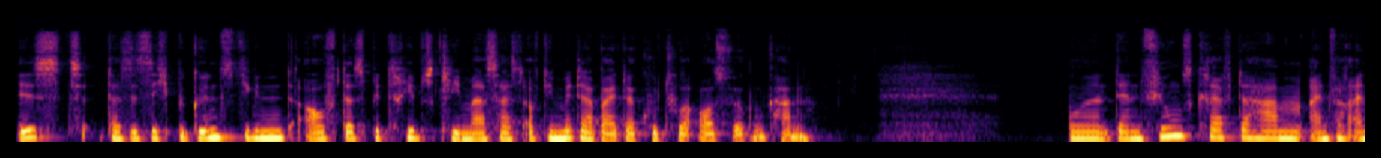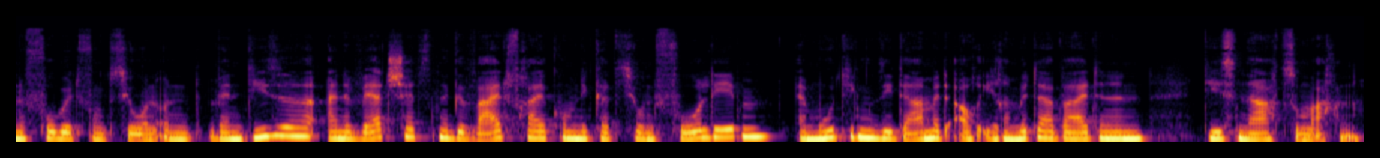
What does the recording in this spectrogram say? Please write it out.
ist, dass es sich begünstigend auf das Betriebsklima, das heißt auf die Mitarbeiterkultur auswirken kann. Und, denn Führungskräfte haben einfach eine Vorbildfunktion und wenn diese eine wertschätzende, gewaltfreie Kommunikation vorleben, ermutigen sie damit auch ihre Mitarbeitenden, dies nachzumachen.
